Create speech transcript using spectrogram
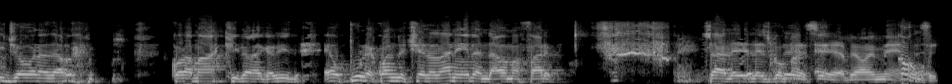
i giovani andavano con la macchina, capito? E oppure quando c'era la neve andavamo a fare sai, le, le sgommate. Sì, sì, abbiamo in mente. Comunque, sì.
